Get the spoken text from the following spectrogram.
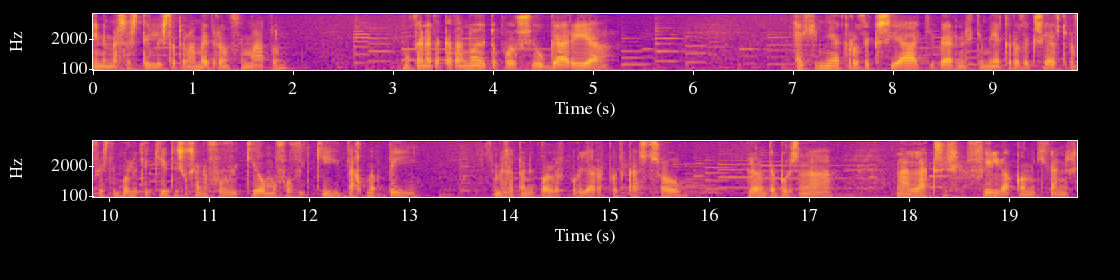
είναι μέσα στη λίστα των αμέτρων θυμάτων. Μου φαίνεται κατανόητο πως η Ουγγαρία έχει μια ακροδεξιά κυβέρνηση και μια ακροδεξιά στροφή στην πολιτική της, ξενοφοβική, ομοφοβική, τα έχουμε πει μέσα από τον Νικόλος Πουρλιάρος podcast show. Πλέον δεν μπορείς να, να αλλάξεις φίλο ακόμη και κάνεις,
